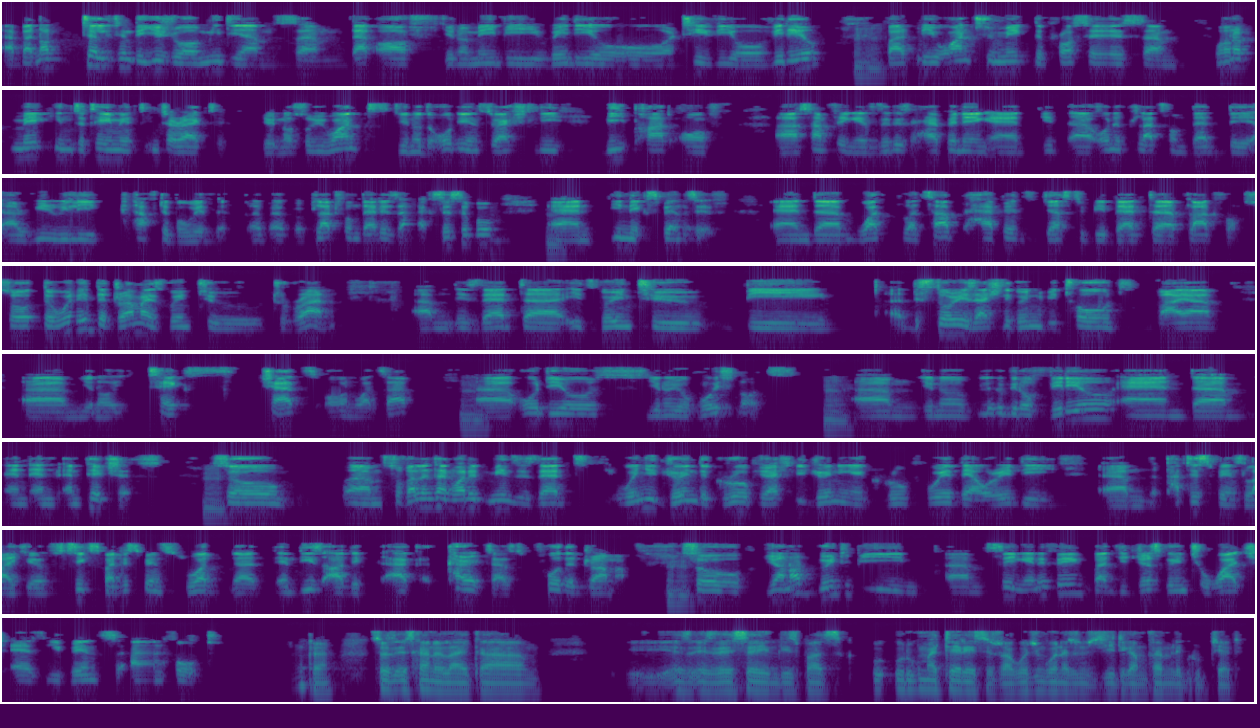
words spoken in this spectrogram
uh, but not tell it in the usual mediums um, that of, you know, maybe radio or TV or video, mm-hmm. but we want to make the process, um, want to make entertainment interactive, you know, so we want, you know, the audience to actually be part of uh, something as it is happening and it, uh, on a platform that they are really, really comfortable with, a, a platform that is accessible mm-hmm. and inexpensive. And uh, what WhatsApp happens just to be that uh, platform. So the way the drama is going to to run um, is that uh, it's going to be uh, the story is actually going to be told via um, you know text chats on WhatsApp, mm. audios, you know your voice notes, Mm. Um, you know, a little bit of video and, um, and, and, and pictures. Mm. So, um, so Valentine, what it means is that when you join the group, you're actually joining a group where there are already, um, the participants, like you have six participants, what, uh, and these are the uh, characters for the drama. Mm-hmm. So you're not going to be, um, saying anything, but you're just going to watch as events unfold. Okay. So it's kind of like, um, as, as they say in these parts uri kumateresi zvako uchingoona zvinhu zvichiitika mufamily group chat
